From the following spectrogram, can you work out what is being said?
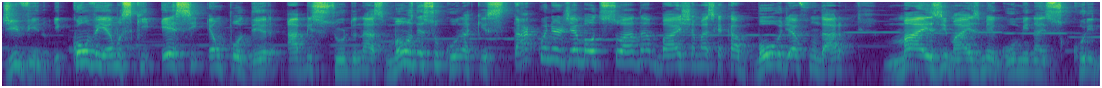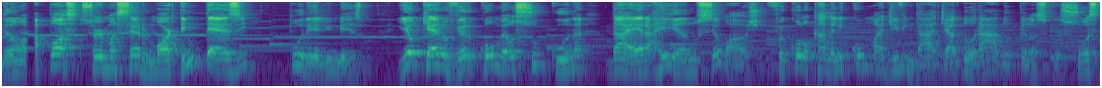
divino. E convenhamos que esse é um poder absurdo nas mãos de Sukuna que está com energia amaldiçoada baixa, mas que acabou de afundar mais e mais Megumi na escuridão após sua irmã ser morta em tese por ele mesmo. E eu quero ver como é o Sukuna da era Heian no seu auge. Foi colocado ali como uma divindade, adorado pelas pessoas.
